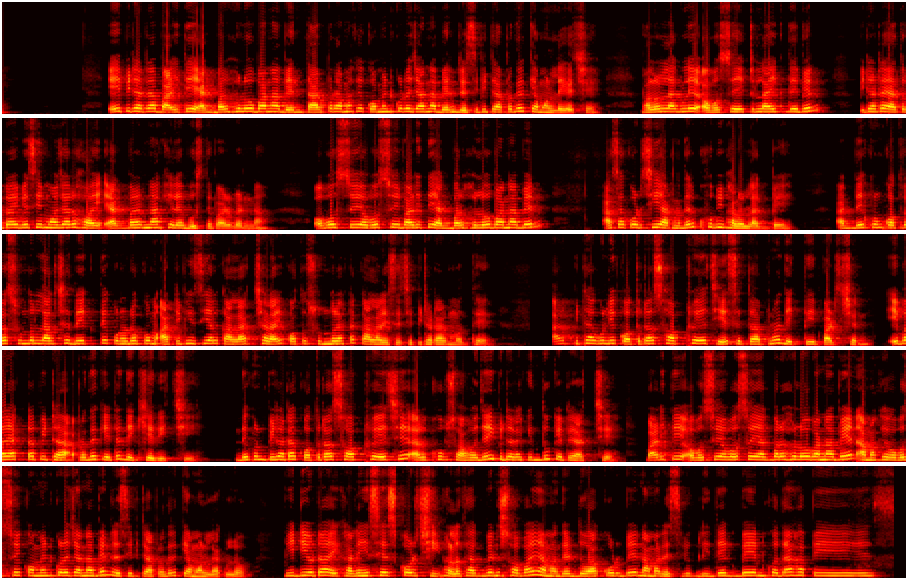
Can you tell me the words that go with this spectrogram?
এই পিঠাটা বাড়িতে একবার হলেও বানাবেন, তারপর আমাকে কমেন্ট করে জানাবেন রেসিপিটা আপনাদের কেমন লেগেছে। ভালো লাগলে অবশ্যই একটু লাইক দেবেন। পিঠাটা এতটাই বেশি মজার হয়, একবার না খেলে বুঝতে পারবেন না। অবশ্যই অবশ্যই বাড়িতে একবার হলেও বানাবেন। আশা করছি আপনাদের খুবই ভালো লাগবে। আর দেখুন কতটা সুন্দর লাগছে দেখতে। কোনো রকম আর্টিফিশিয়াল কালার ছাড়াই কত সুন্দর একটা কালার এসেছে পিঠাটার মধ্যে। আর পিঠাগুলি কতটা সফট হয়েছে সেটা আপনারা দেখতেই পারছেন। এবার একটা পিঠা আপনাদের কেটে দেখিয়ে দিচ্ছি। দেখুন পিঠাটা কতটা সফট হয়েছে আর খুব সহজেই পিঠাটা কিন্তু কেটে যাচ্ছে। বাড়িতে অবশ্যই অবশ্যই একবার হলেও বানাবেন, আমাকে অবশ্যই কমেন্ট করে জানাবেন রেসিপিটা আপনাদের কেমন লাগল। ভিডিওটা এখানেই শেষ করছি। ভালো থাকবেন সবাই, আমাদের দোয়া করবেন, আমার রেসিপিগুলি দেখবেন। খোদা হাফেজ।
